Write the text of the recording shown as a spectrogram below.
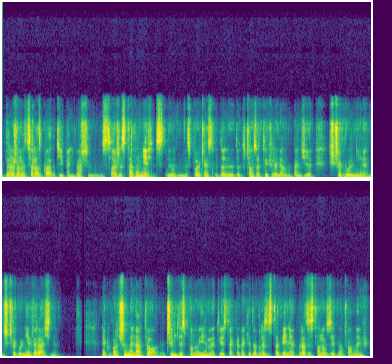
wyrażone coraz bardziej, ponieważ sta- stawienie s- y, społeczeństw do- dotyczące tych rejonów będzie szczególnie, szczególnie wyraźne. Jak popatrzymy na to, czym dysponujemy, tu jest takie, takie dobre zestawienie akurat ze Stanów Zjednoczonych,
